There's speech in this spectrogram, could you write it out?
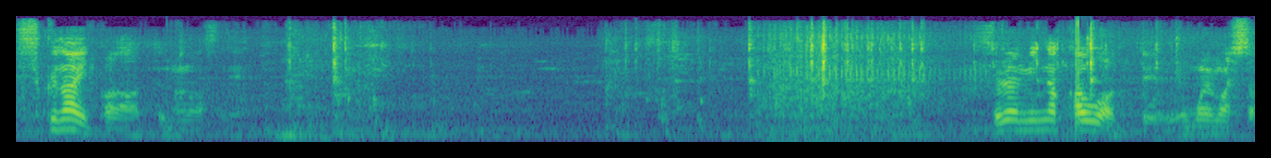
少ないかなって思いますね。それはみんな買うわって思いました。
